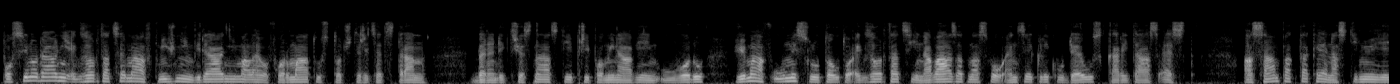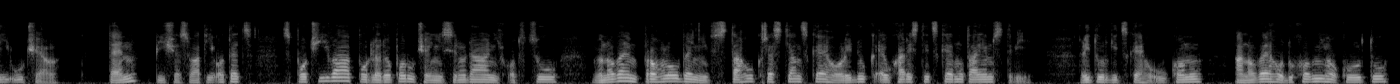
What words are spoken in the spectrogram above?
Posynodální exhortace má v knižním vydání malého formátu 140 stran. Benedikt XVI. připomíná v jejím úvodu, že má v úmyslu touto exhortací navázat na svou encykliku Deus Caritas Est a sám pak také nastínuje její účel – ten, píše svatý otec, spočívá podle doporučení synodálních otců v novém prohloubení vztahu křesťanského lidu k eucharistickému tajemství, liturgického úkonu a nového duchovního kultu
